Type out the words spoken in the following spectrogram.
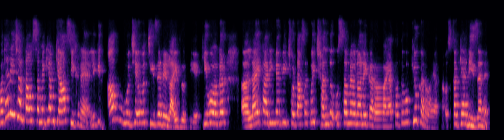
पता नहीं चलता उस समय कि हम क्या सीख रहे हैं, लेकिन अब मुझे वो चीज़ें रियलाइज़ होती है कि वो अगर लयकारी में भी छोटा सा कोई छंद उस समय उन्होंने करवाया था तो वो क्यों करवाया था? उसका क्या रीजन है?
